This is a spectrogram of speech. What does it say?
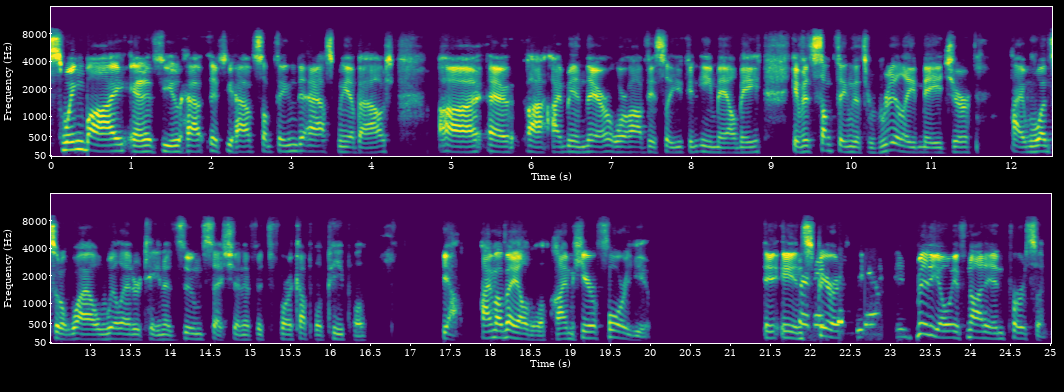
swing by, and if you have if you have something to ask me about, uh, uh, I'm in there, or obviously you can email me. If it's something that's really major, I once in a while will entertain a Zoom session if it's for a couple of people. Yeah, I'm available. I'm here for you in, in Perfect. spirit, in video, if not in person.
